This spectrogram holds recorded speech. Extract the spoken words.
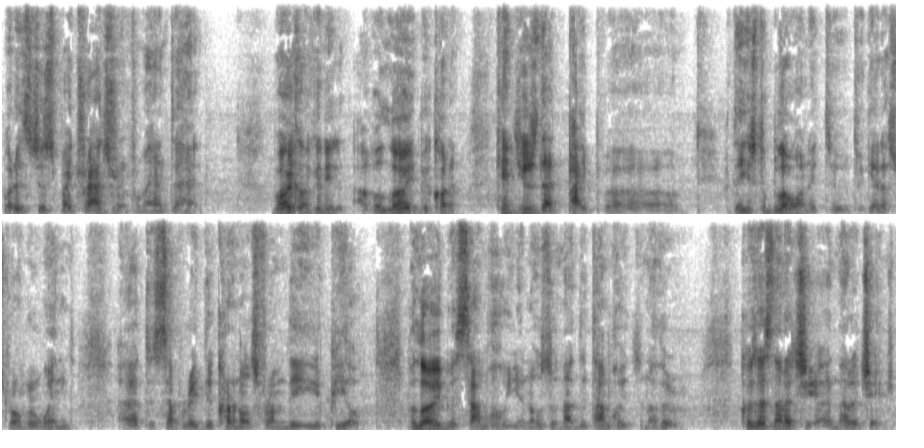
but it's just by transferring from hand to hand. Can't use that pipe. Uh, they used to blow on it to, to get a stronger wind uh, to separate the kernels from the peel. And also not the tamchui, it's another, because that's not a, uh, not a change.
